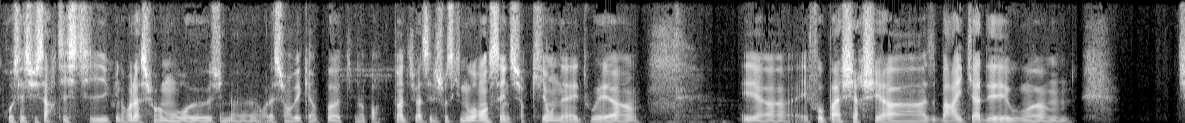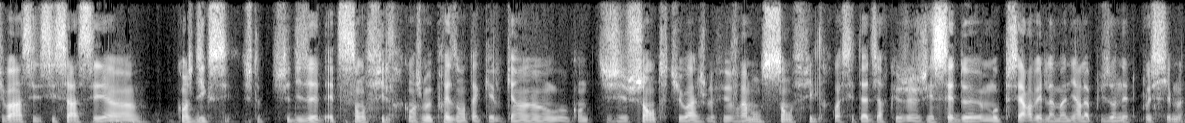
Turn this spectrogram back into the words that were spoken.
processus artistique, une relation amoureuse, une euh, relation avec un pote, n'importe. Enfin, tu vois, c'est des choses qui nous renseignent sur qui on est et tout. Et euh, et il faut pas chercher à, se barricader ou tu vois, c'est ça. C'est quand je dis que je te, disais être sans filtre quand je me présente à quelqu'un ou quand je chante, tu vois, je le fais vraiment sans filtre, quoi. C'est-à-dire que je- j'essaie de m'observer de la manière la plus honnête possible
